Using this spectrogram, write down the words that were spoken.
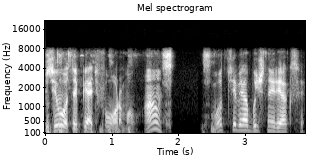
Всего-то пять формул, а? Вот тебе обычная реакция.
